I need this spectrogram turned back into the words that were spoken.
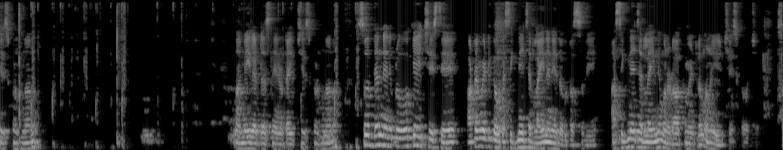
చేసుకుంటున్నాను. నా మెయిల్ అడ్రస్ నేను టైప్ చేసుకుంటున్నాను. సో దెన్ నేను ఇప్పుడు ఓకే ఇచ్చేస్తే ఆటోమేటిక్గా ఒక సిగ్నేచర్ లైన్ అనేది ఒకటి వస్తుంది. ఆ సిగ్నేచర్ లైన్ని మన డాక్యుమెంట్లో మనం యూజ్ చేసుకోవచ్చు. సో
